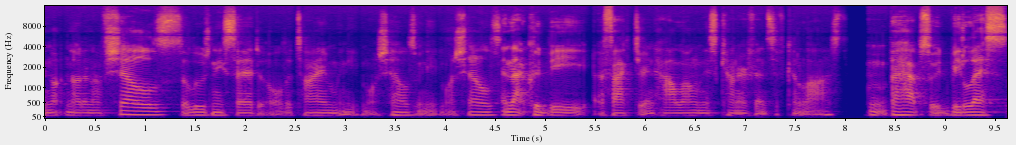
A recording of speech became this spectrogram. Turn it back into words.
not, not enough shells. Zaluzhny said all the time, we need more shells, we need more shells. And that could be a factor in how long this counteroffensive can last. Mm, perhaps we'd be less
